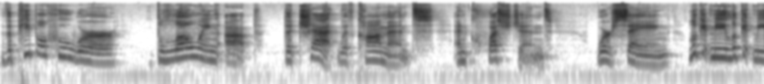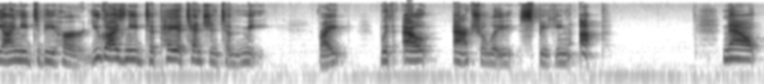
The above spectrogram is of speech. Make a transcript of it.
the people who were blowing up the chat with comments and questions were saying, Look at me, look at me, I need to be heard. You guys need to pay attention to me, right? Without actually speaking up. Now,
